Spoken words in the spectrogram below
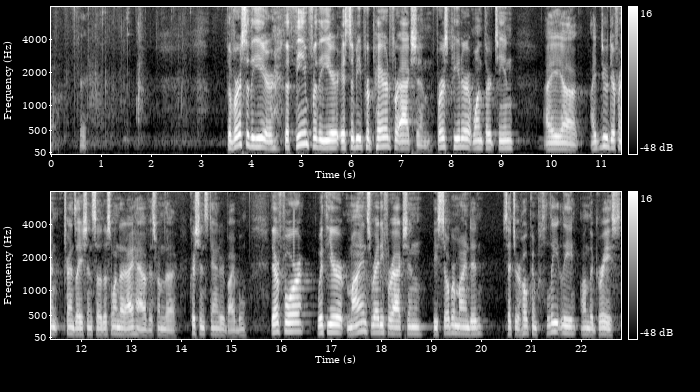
Oh, okay. The verse of the year, the theme for the year is to be prepared for action. 1 Peter 1.13, I, uh, I do different translations, so this one that I have is from the Christian Standard Bible. Therefore, with your minds ready for action, be sober minded, set your hope completely on the grace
